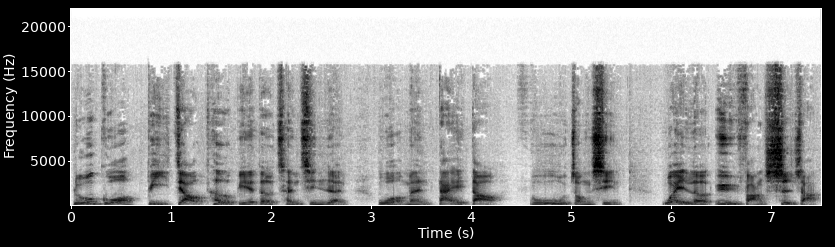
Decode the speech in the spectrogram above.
如果比较特别的陈情人，我们带到。服务中心为了预防市长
